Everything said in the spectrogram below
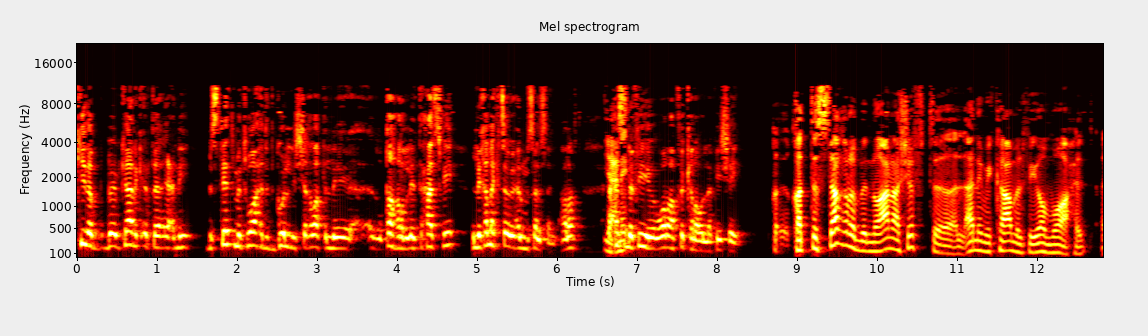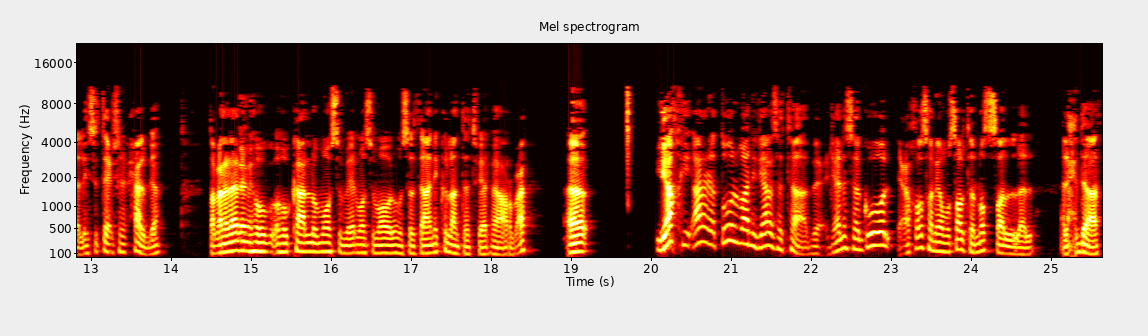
كذا بإمكانك أنت يعني ب statement واحد تقول لي الشغلات اللي القهر اللي أنت حاسس فيه اللي خلاك تسوي هالمسلسل عرفت؟ أحس يعني إنه في وراه فكرة ولا في شيء قد تستغرب إنه أنا شفت الأنمي كامل في يوم واحد اللي 26 حلقة. طبعا الأنمي إيه. هو هو كان له موسمين موسم أول وموسم ثاني كلها انتهت في 2004 أه يا أخي أنا طول ماني جالس أتابع جالس أقول يعني خصوصا يوم وصلت لنص ال- ال- الأحداث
